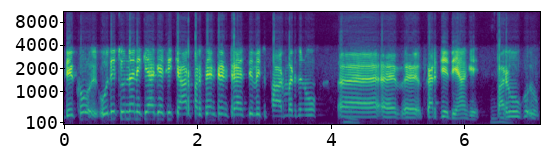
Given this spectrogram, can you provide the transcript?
ਦੇਖੋ ਉਹਦੇ ਚ ਉਹਨਾਂ ਨੇ ਕਿਹਾ ਕਿ ਅਸੀਂ 4% ਇੰਟਰਸਟ ਦੇ ਵਿੱਚ ਫਾਰਮਰਸ ਨੂੰ ਕਰਜ਼ੇ ਦੇਾਂਗੇ ਪਰ ਉਹ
